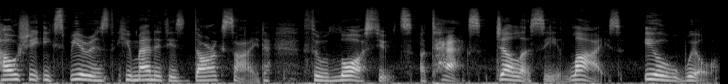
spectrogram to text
how she experienced humanity's dark side through lawsuits, attacks, jealousy, lies, ill will.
